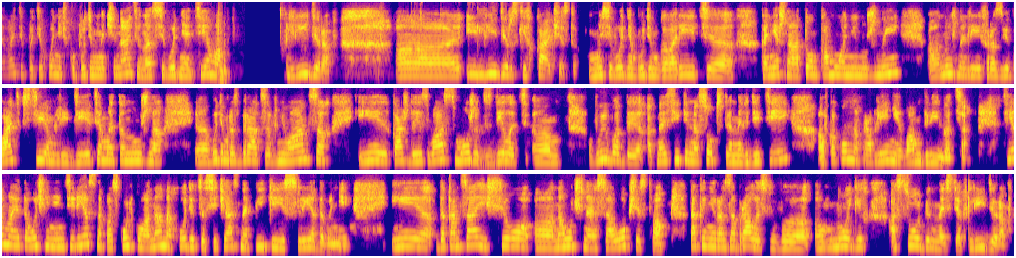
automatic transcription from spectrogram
Давайте потихонечку будем начинать. У нас сегодня тема лидеров и лидерских качеств. Мы сегодня будем говорить, э, конечно, о том, кому они нужны, э, нужно ли их развивать, всем ли детям это нужно. Э, будем разбираться в нюансах, и каждый из вас сможет сделать э, выводы относительно собственных детей, э, в каком направлении вам двигаться. Тема эта очень интересна, поскольку она находится сейчас на пике исследований. И до конца еще э, научное сообщество так и не разобралось в э, многих особенностях лидеров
